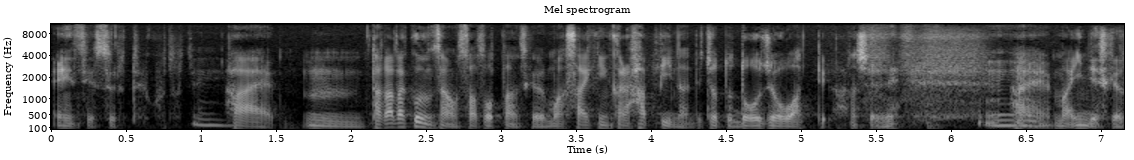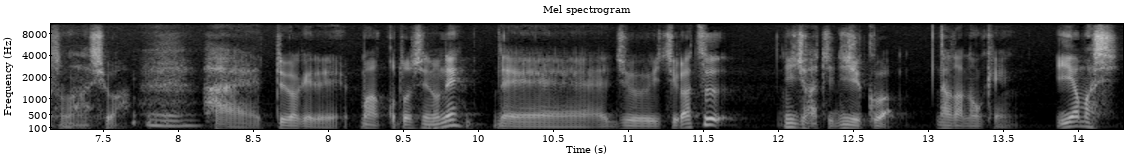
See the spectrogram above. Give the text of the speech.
遠征するということで、うん。はい。うん、高田くんさんを誘ったんですけど、まあ、最近からハッピーなんでちょっと同情はっていう話でね、うん。はい。まあ、いいんですけどその話は。うん。はい、というわけで、まあ、今年のね、えー、11月2829は長野県飯山市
